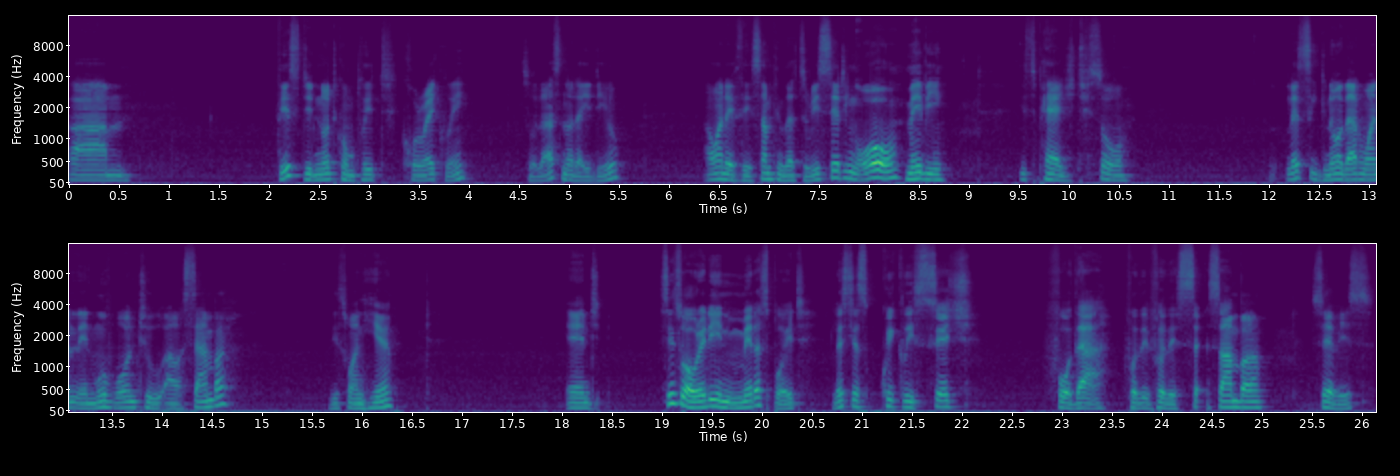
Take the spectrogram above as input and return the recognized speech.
um, this did not complete correctly so that's not ideal. I wonder if there's something that's resetting or maybe it's paged so let's ignore that one and move on to our Samba this one here. And since we're already in Metasploit let's just quickly search for that for the for the Samba service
